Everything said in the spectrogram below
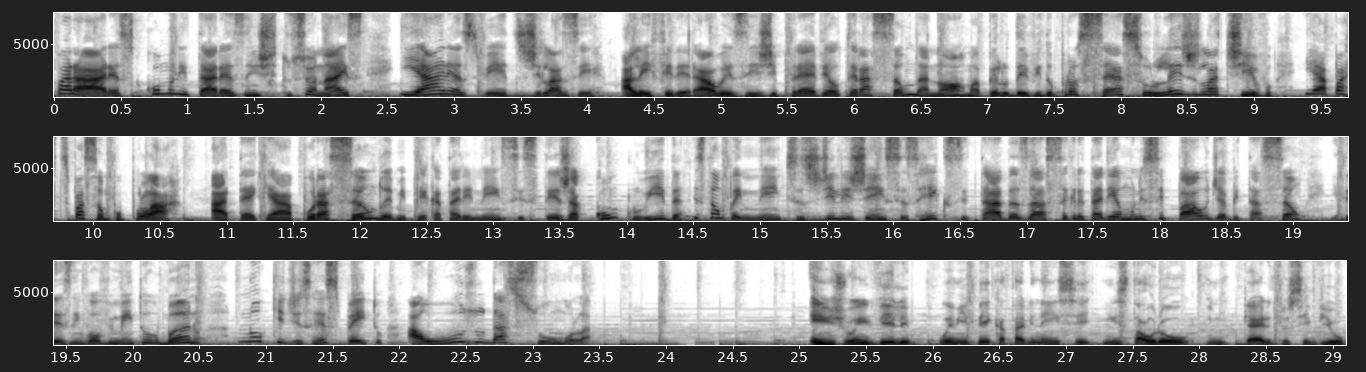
para áreas comunitárias institucionais e áreas verdes de lazer. A lei federal exige prévia alteração da norma pelo devido processo legislativo e a participação popular. Até que a apuração do MP catarinense esteja concluída, estão pendentes diligências requisitadas à Secretaria Municipal de Habitação e Desenvolvimento Urbano no que diz respeito ao uso da súmula. Em Joinville, o MP catarinense instaurou inquérito civil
